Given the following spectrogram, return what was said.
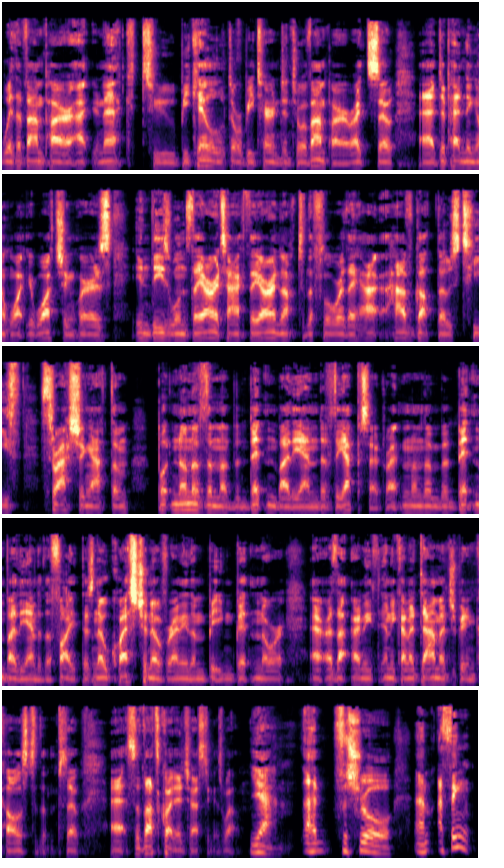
with a vampire at your neck to be killed or be turned into a vampire, right? So, uh, depending on what you're watching, whereas in these ones, they are attacked, they are knocked to the floor, they ha- have got those teeth thrashing at them, but none of them have been bitten by the end of the episode, right? None of them have been bitten by the end of the fight. There's no question over any of them being bitten or, uh, or that any, any kind of damage being caused to them. So, uh, so that's quite interesting as well. Yeah, uh, for sure. Um, I think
